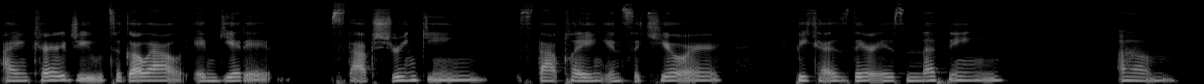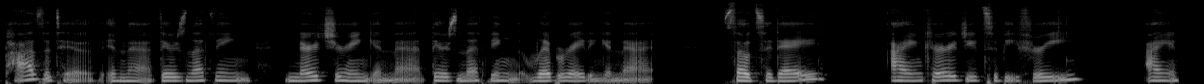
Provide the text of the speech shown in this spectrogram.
I encourage you to go out and get it. Stop shrinking. Stop playing insecure because there is nothing um, positive in that. There's nothing nurturing in that. There's nothing liberating in that. So today, I encourage you to be free. I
